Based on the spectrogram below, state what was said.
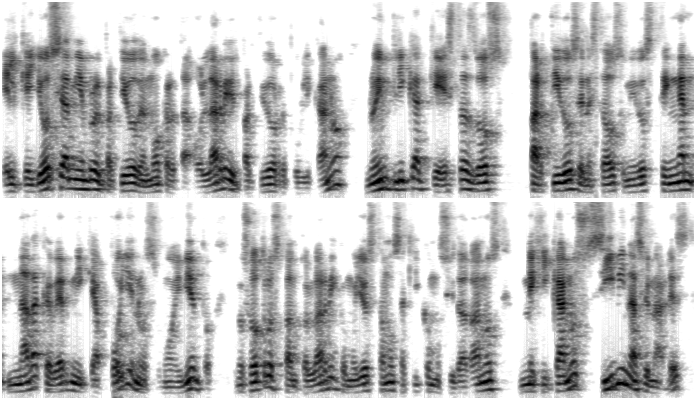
El que yo sea miembro del Partido Demócrata o Larry del Partido Republicano no implica que estas dos partidos en Estados Unidos tengan nada que ver ni que apoyen nuestro movimiento. Nosotros, tanto Larry como yo, estamos aquí como ciudadanos mexicanos, sí binacionales,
